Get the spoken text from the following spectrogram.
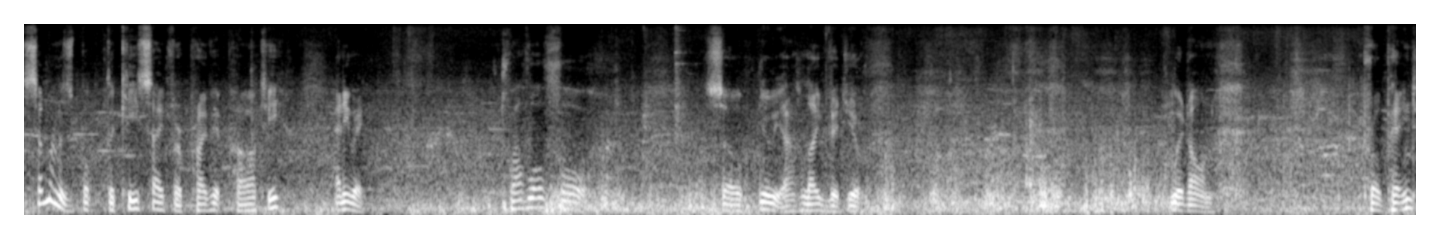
Someone has booked the quayside for a private party. Anyway, 12.04. So here we are, live video. We're on. Propane.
